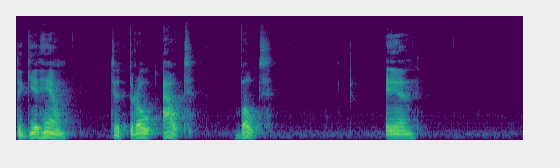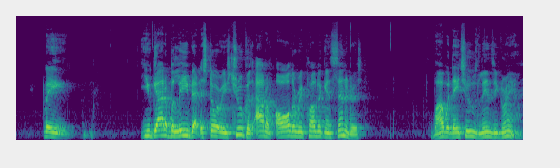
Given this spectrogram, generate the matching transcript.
to get him to throw out votes. And they you got to believe that the story is true because out of all the Republican senators, why would they choose Lindsey Graham?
